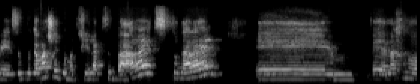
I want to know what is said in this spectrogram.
וזו מגמה שגם מתחילה קצת בארץ, תודה להם, אמ, ואנחנו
